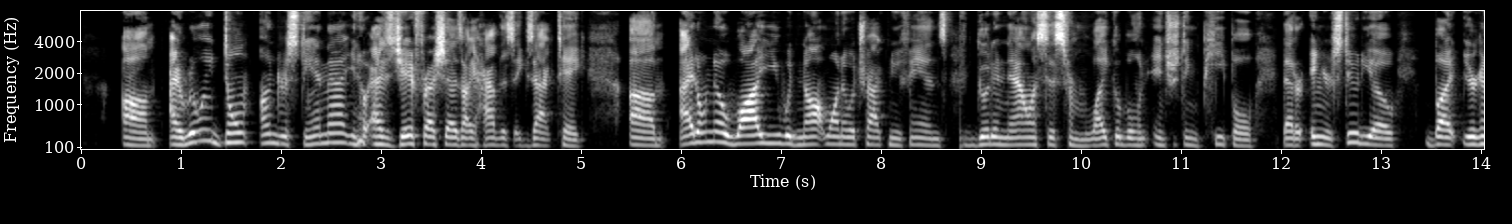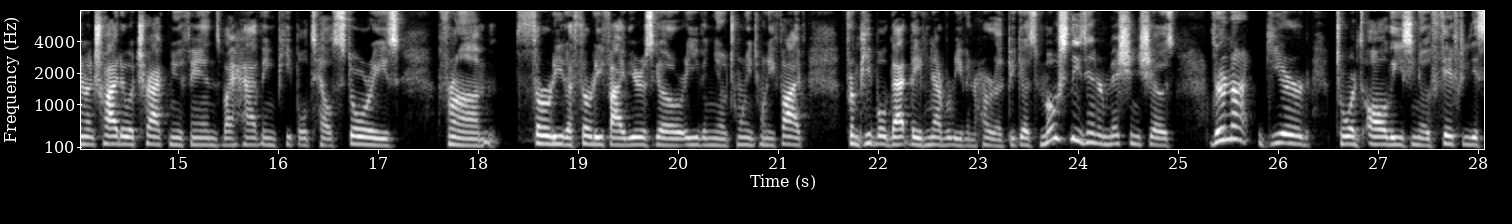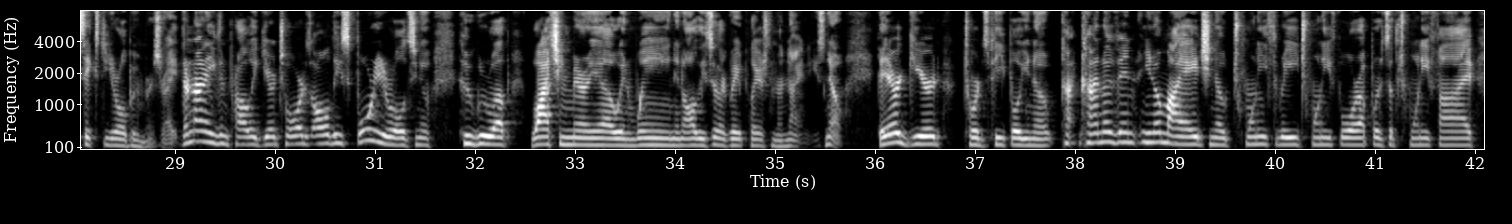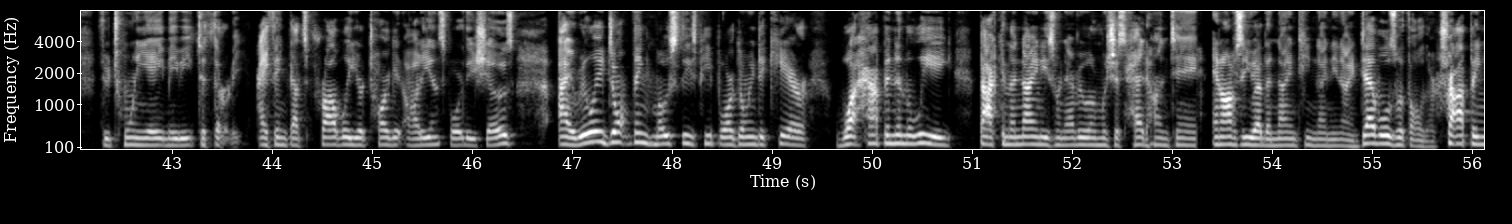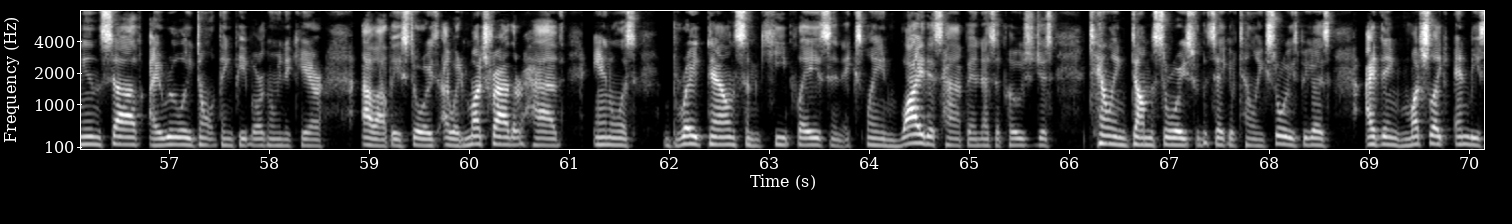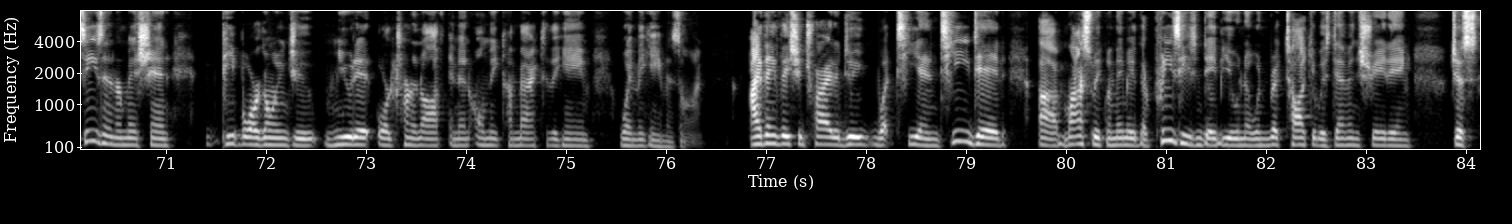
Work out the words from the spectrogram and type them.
Um, I really don't understand that. You know, as Jay Fresh says, I have this exact take. Um, I don't know why you would not want to attract new fans. Good analysis from likable and interesting people that are in your studio, but you're going to try to attract new fans by having people tell stories from 30 to 35 years ago or even you know 2025 from people that they've never even heard of. Because most of these intermission shows they're not geared towards all these you know 50 to 60 year old boomers right? They're not even probably geared towards all these 40 year olds you know who grew up watching Mario and Wayne and all these other great players from the 90s no they are geared towards people you know kind of in you know my age you know 23 24 upwards of 25 through 28 maybe to 30 i think that's probably your target audience for these shows. I really don't think most of these people are going to care what happened in the league back in the 90s when everyone was just headhunting. And obviously, you had the 1999 Devils with all their trapping and stuff. I really don't think people are going to care about these stories. I would much rather have analysts break down some key plays and explain why this happened as opposed to just telling dumb stories for the sake of telling stories because I think much like NBC's intermission, people are going to mute it or turn it off and then only come back to the game when the game is on. I think they should try to do what TNT did um, last week when they made their preseason debut. You know, when Rick Tocchet was demonstrating just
